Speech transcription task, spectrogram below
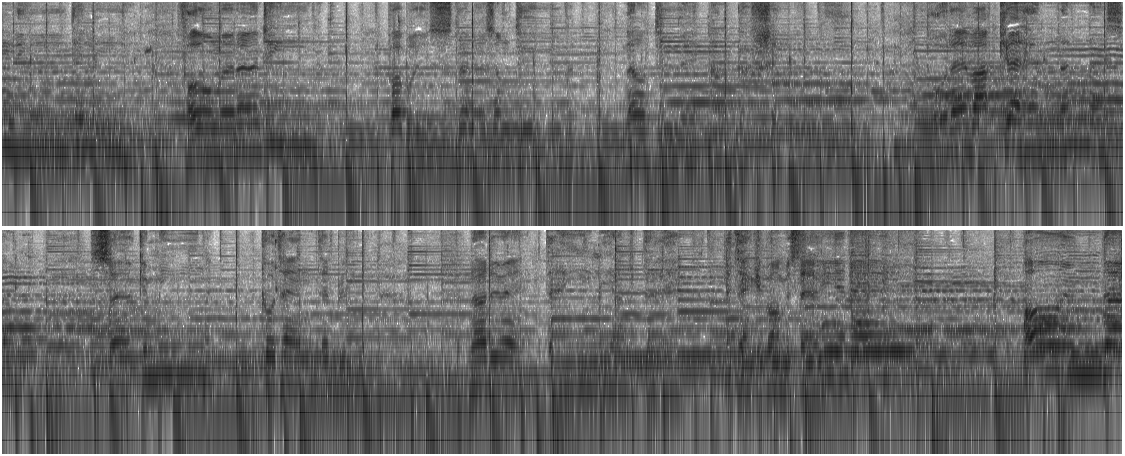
nydelige formene dine På brystene som duver når du er engasjert. På de vakre hendene som søker mine Hvor blikk når du er deilig alterert. Jeg tenker på mysteriet ditt Og under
